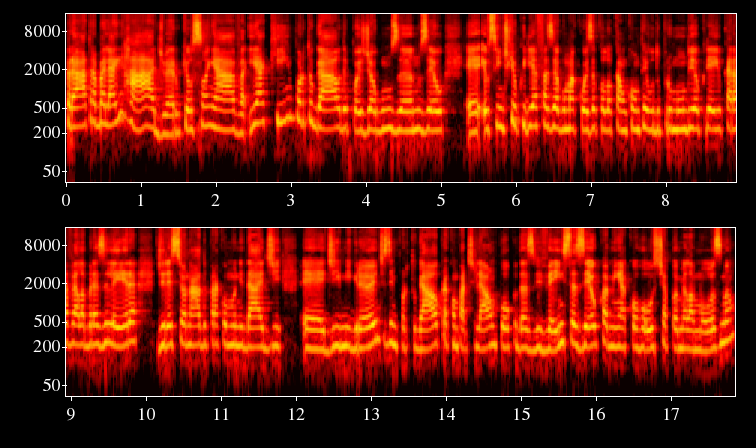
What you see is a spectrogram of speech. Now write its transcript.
para trabalhar em rádio, era o que eu sonhava. E aqui em Portugal, depois de alguns anos, eu, é, eu senti que eu queria fazer alguma coisa, colocar um conteúdo para o mundo, e eu criei o Caravela Brasileira, direcionado para a comunidade é, de imigrantes em Portugal, para compartilhar um pouco das vivências, eu com a minha co-host, a Pamela Mosman.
